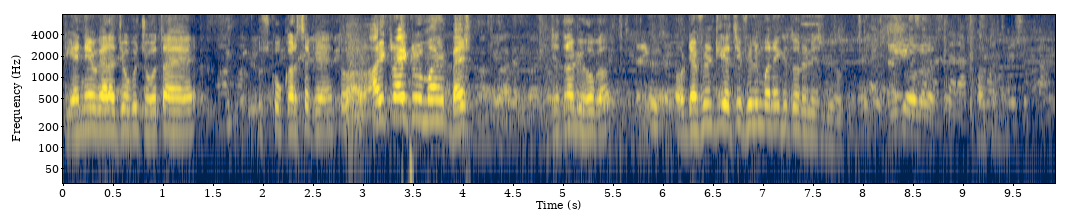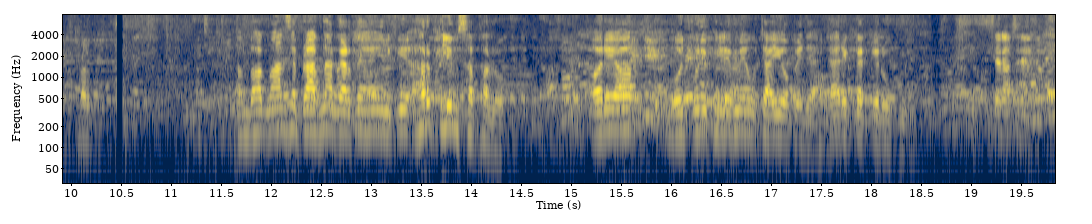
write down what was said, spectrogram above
पी वगैरह जो कुछ होता है उसको कर सकें तो I try to my best जितना भी होगा। और डेफिनेटली अच्छी फ़िल्म बनेगी तो रिलीज़ भी होगी। हम भगवान से प्रार्थना करते हैं इनकी हर फ़िल्म सफल हो। और ये और भोजपुरी फ़िल्म में ऊंचाइयों पे जाए डायरेक्टर के रूप में। सर आपसे जानना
